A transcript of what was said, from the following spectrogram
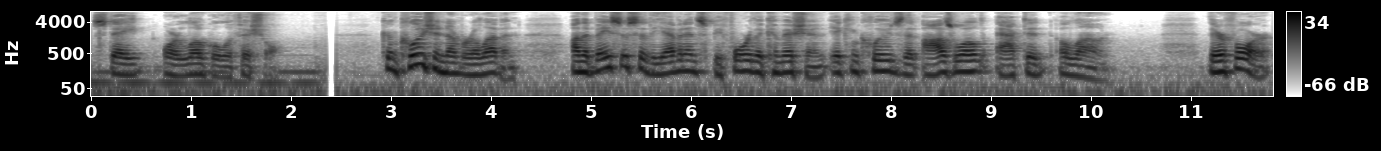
state, or local official. Conclusion number 11. On the basis of the evidence before the Commission, it concludes that Oswald acted alone. Therefore,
